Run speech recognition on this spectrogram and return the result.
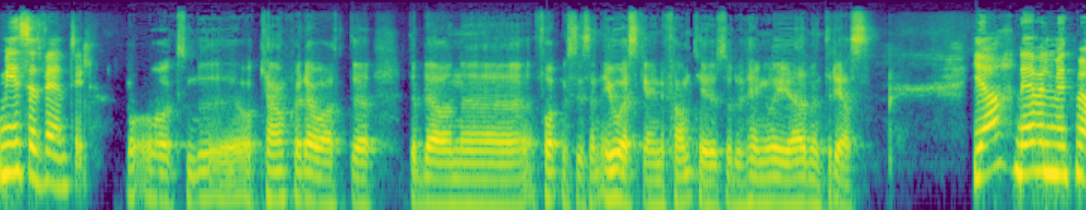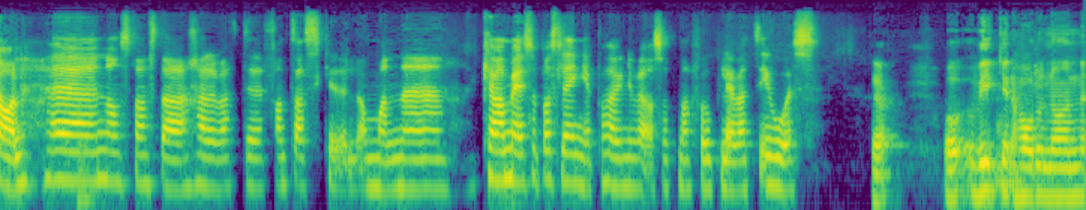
Minst ett VM till. Och, och, kanske då att det blir en, eh, förhoppningsvis en OS-gren i framtiden så du hänger i även till dess. Ja, det är väl mitt mål. Eh, någonstans där hade det varit eh, fantastiskt kul om man eh, kan vara med så pass länge på hög nivå så att man får uppleva ett OS. Ja. Och vilken, har du någon,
